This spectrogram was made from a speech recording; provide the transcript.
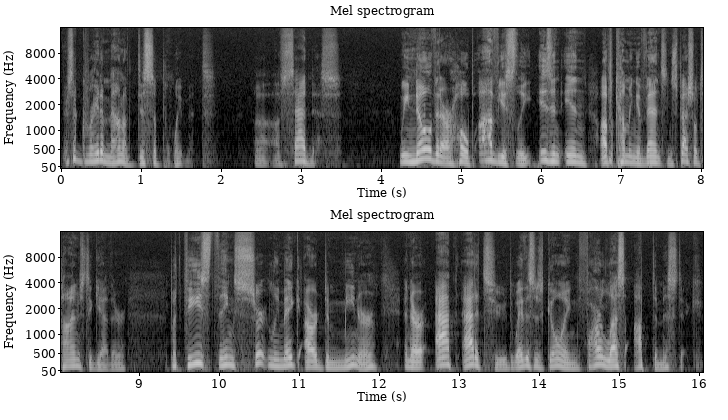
there's a great amount of disappointment, uh, of sadness. We know that our hope obviously isn't in upcoming events and special times together, but these things certainly make our demeanor and our apt attitude, the way this is going, far less optimistic.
